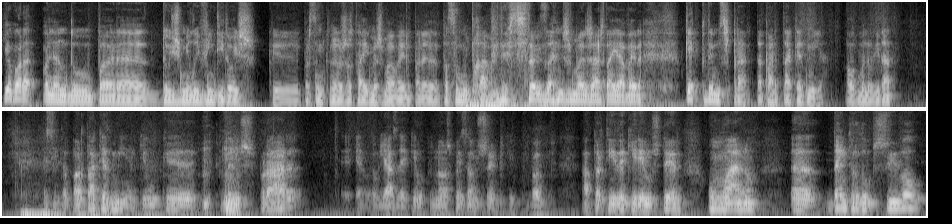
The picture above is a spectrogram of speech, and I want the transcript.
E agora, olhando para 2022, que parecendo que não já está aí mesmo à beira, para, passou muito rápido estes dois anos, mas já está aí à beira, o que é que podemos esperar da parte da Academia? Alguma novidade? Assim, da parte da Academia, aquilo que podemos esperar é, aliás, é aquilo que nós pensamos sempre, que vamos, a partir daqui iremos ter um ano uh, dentro do possível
